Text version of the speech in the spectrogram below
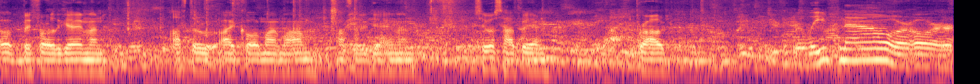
Uh, before the game. And after I called my mom after the game, and she was happy and proud. Relief now, or, or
